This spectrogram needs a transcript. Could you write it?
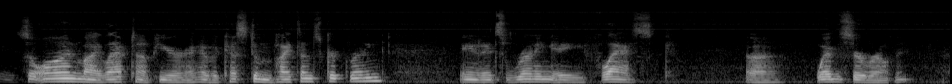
Okay, so on my laptop here, I have a custom Python script running, and it's running a Flask uh, web server on it.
